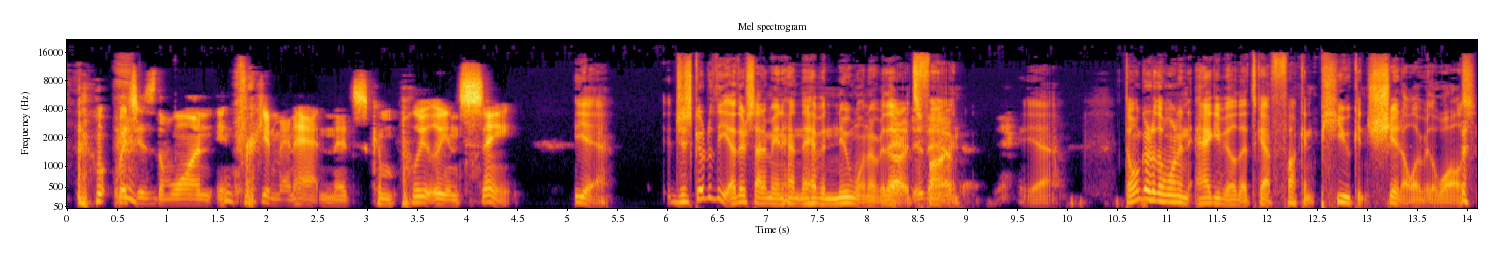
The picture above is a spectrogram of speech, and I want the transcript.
which is the one in freaking Manhattan. that's completely insane. Yeah. Just go to the other side of Manhattan. They have a new one over there. Oh, it's fine. Okay. Yeah. Don't go to the one in Aggieville that's got fucking puke and shit all over the walls.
